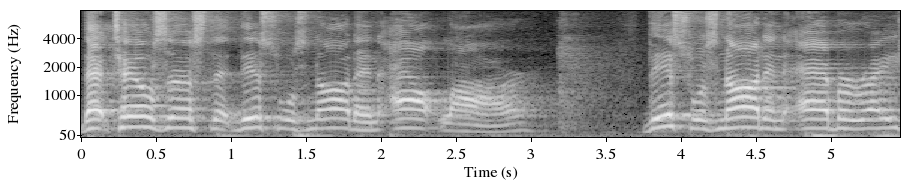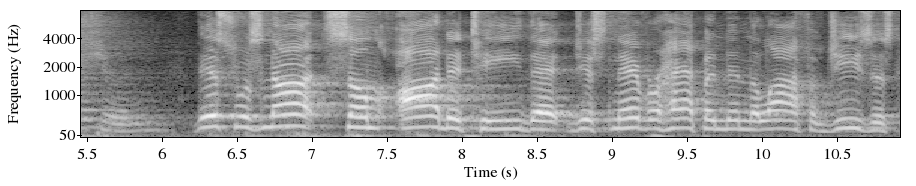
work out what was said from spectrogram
that tells us that this was not an outlier, this was not an aberration. This was not some oddity that just never happened in the life of Jesus.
